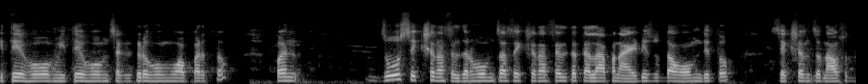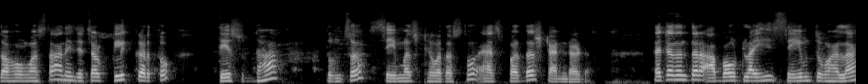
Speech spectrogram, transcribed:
इथे होम इथे होम सगळीकडे होम वापरतो. पण जो सेक्शन असेल जर होमचा सेक्शन असेल तर त्याला आपण आय डी सुद्धा होम देतो. सेक्शनचं नाव सुद्धा होम असतं आणि ज्याच्यावर क्लिक करतो ते सुद्धा तुमचं सेमच ठेवत असतो ॲज पर द स्टँडर्ड त्याच्यानंतर अबाउटला ही सेम तुम्हाला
